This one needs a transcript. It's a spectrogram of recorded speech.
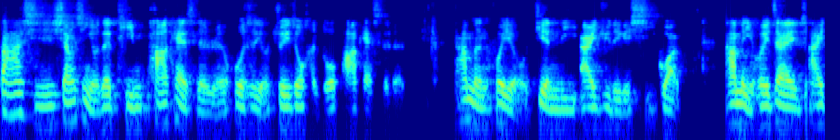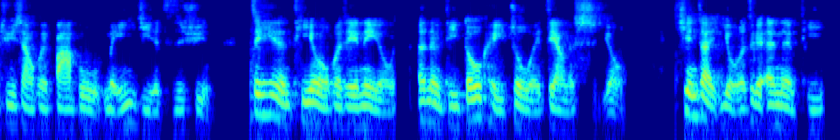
大家其实相信有在听 podcast 的人，或者是有追踪很多 podcast 的人，他们会有建立 IG 的一个习惯，他们也会在 IG 上会发布每一集的资讯。这些人贴文或这些内容，NFT 都可以作为这样的使用。现在有了这个 NFT，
